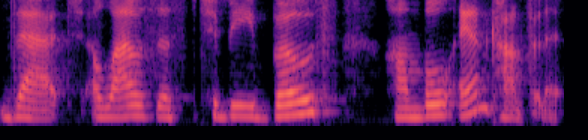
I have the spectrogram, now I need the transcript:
that allows us to be both humble and confident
